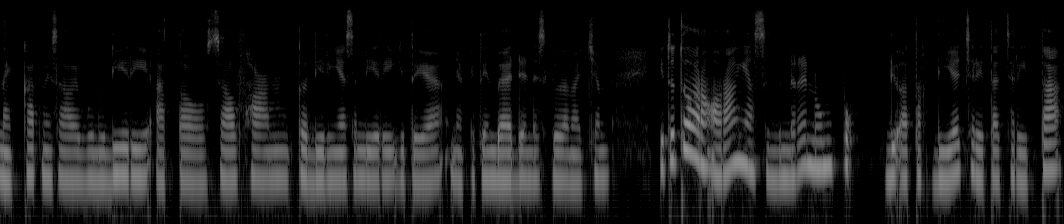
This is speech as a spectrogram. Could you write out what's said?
nekat misalnya bunuh diri atau self harm ke dirinya sendiri gitu ya nyakitin badan dan segala macam itu tuh orang-orang yang sebenarnya numpuk di otak dia cerita-cerita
